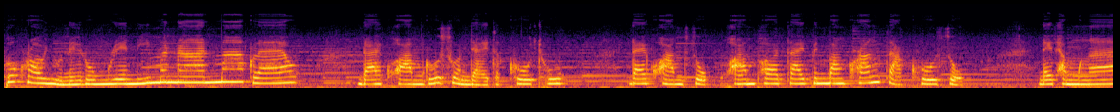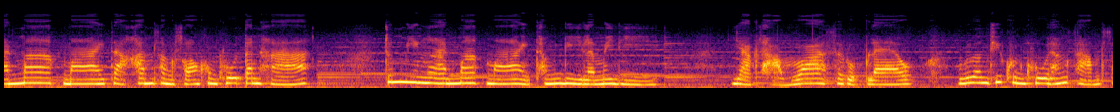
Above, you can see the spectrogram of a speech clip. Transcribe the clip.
พวกเราอยู่ในโรงเรียนนี้มานานมากแล้ว ได้ความรู้ส่วนใหญ่จากครูทุก ได้ความสุขความพอใจเป็นบางครั้งจากครูสุข ได้ทำงานมากมายจากคำสั่งสอนของครูตันหา จนมีงานมากมายทั้งดีและไม่ดี อยากถามว่าสรุปแล้ว เรื่องที่คุณครูทั้งสามส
